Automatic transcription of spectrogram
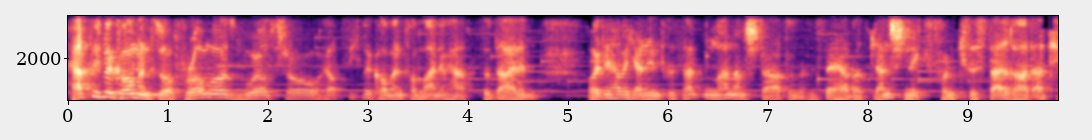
Herzlich willkommen zur Fromos World Show. Herzlich willkommen von meinem Herz zu deinem. Heute habe ich einen interessanten Mann am Start und das ist der Herbert Landschnick von Kristallrad.at.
